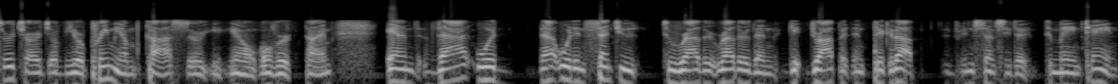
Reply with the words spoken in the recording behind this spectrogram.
surcharge of your premium costs, or you know, over time, and that would that would incent you to rather rather than get, drop it and pick it up, incent you to to maintain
